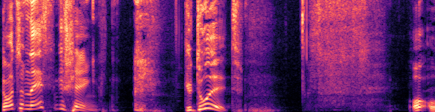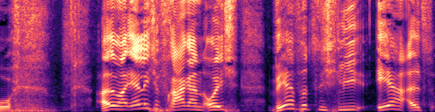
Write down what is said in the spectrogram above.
Kommen wir zum nächsten Geschenk. Geduld. Oh oh. Also mal ehrliche Frage an euch. Wer wird sich eher als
